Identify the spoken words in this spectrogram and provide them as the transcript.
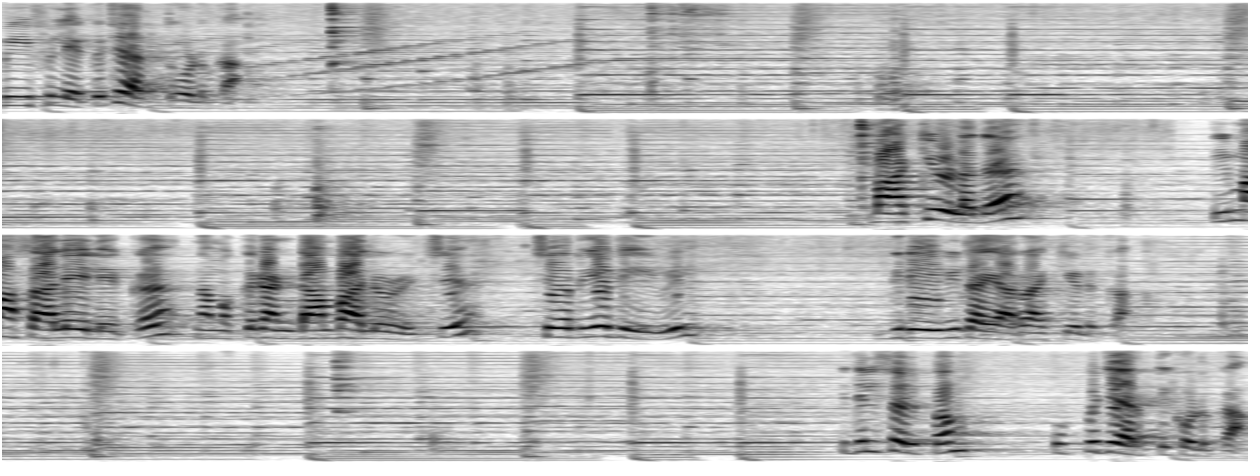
ബീഫിലേക്ക് ചേർത്ത് കൊടുക്കാം. ബാക്കിയുള്ളത് ഈ മസാലയിലേക്ക് നമുക്ക് രണ്ടാം പാലൊഴിച്ച് ചെറിയ തീവിൽ ഗ്രേവി തയ്യാറാക്കിയെടുക്കാം. ഇതിൽ സ്വല്പം ഉപ്പ് ചേർത്തി കൊടുക്കാം.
